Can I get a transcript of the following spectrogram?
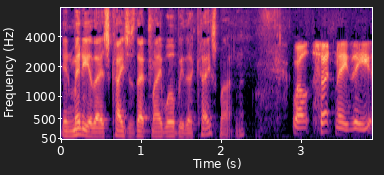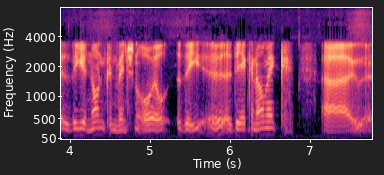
in many of those cases, that may well be the case, Martin. Well, certainly the the non-conventional oil, the uh, the economic uh,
